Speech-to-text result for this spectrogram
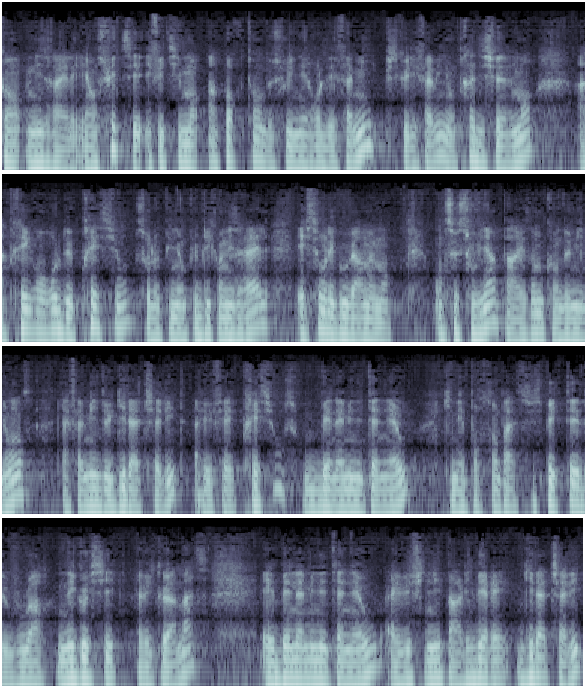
qu'en Israël. Et ensuite, c'est effectivement important de souligner le rôle des familles, puisque les familles ont traditionnellement un très grand rôle de pression sur l'opinion publique en Israël et sur les gouvernements. On se souvient, par exemple, qu'en 2011, la famille de Gilad Shalit avait fait pression sur Benjamin Netanyahu, qui n'est pourtant pas suspecté de vouloir négocier avec le Hamas, et Benjamin Netanyahu avait fini par libérer Gilad Shalit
